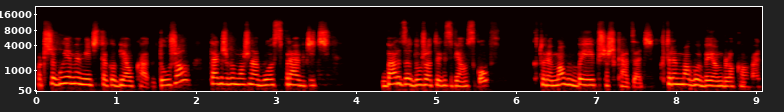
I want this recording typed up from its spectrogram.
Potrzebujemy mieć tego białka dużo, tak żeby można było sprawdzić bardzo dużo tych związków, które mogłyby jej przeszkadzać, które mogłyby ją blokować.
